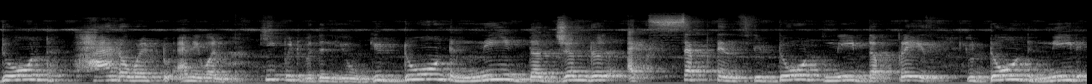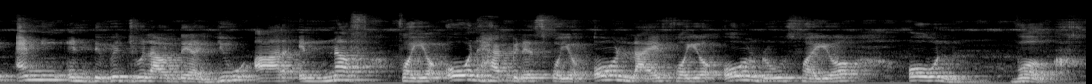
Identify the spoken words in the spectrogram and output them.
don't hand over it to anyone. Keep it within you. You don't need the general acceptance. You don't need the praise. You don't need any individual out there. You are enough for your own happiness for your own life for your own rules for your own work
